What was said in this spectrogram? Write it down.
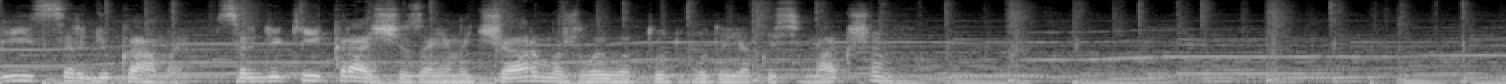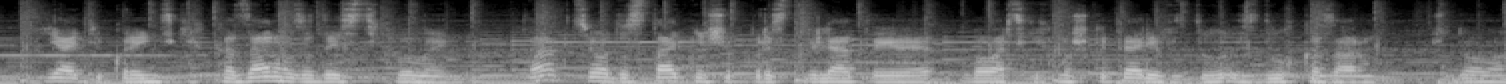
Бій з сердюками. Сердюки краще за яничар, можливо, тут буде якось інакше. 5 українських казарм за 10 хвилин. Так, цього достатньо, щоб перестріляти баварських мушкетерів з двох- казарм. Чудово.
